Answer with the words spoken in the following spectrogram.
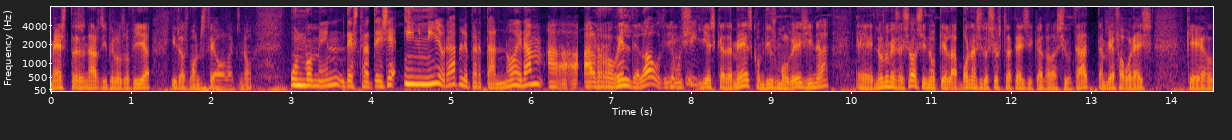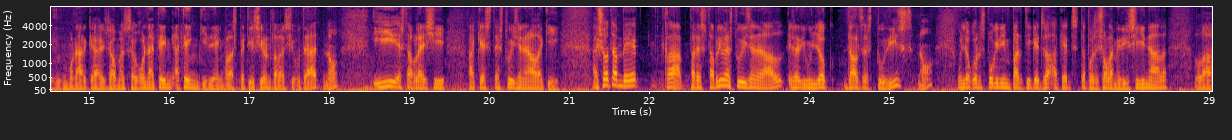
mestres en arts i filosofia i dels bons teòlegs, no? Un moment d'estratègia immillorable, per tant, no? Érem a, a, al rovell de l'ou, diguem-ho sí, així. I és que, a més, com dius molt bé, Gina, eh, no només això, sinó que la bona situació estratègica de la ciutat també afavoreix que el monarca Jaume II atengui, atengui diguem, les peticions de la ciutat no? i estableixi aquest estudi general aquí. Això també, clar, per establir un estudi general, és a dir, un lloc dels estudis, no? un lloc on es puguin impartir aquests, aquests doncs això, la medicina, la,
